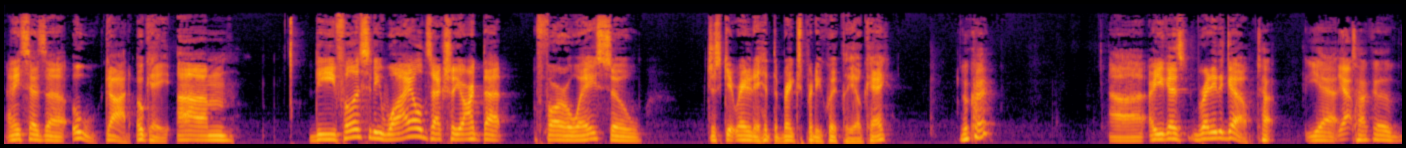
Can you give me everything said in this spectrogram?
And he says, uh, "Oh God, okay. Um, the Felicity Wilds actually aren't that far away, so just get ready to hit the brakes pretty quickly, okay? Okay. Uh, are you guys ready to go? Ta- yeah, Yep. Taako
